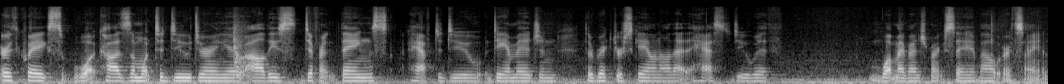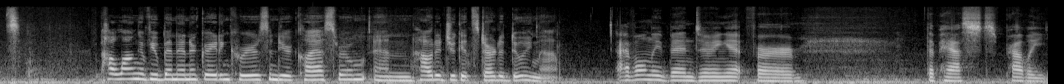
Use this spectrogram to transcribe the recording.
earthquakes, what caused them, what to do during it, all these different things have to do damage and the Richter scale and all that. It has to do with what my benchmarks say about earth science. How long have you been integrating careers into your classroom, and how did you get started doing that? I've only been doing it for the past probably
